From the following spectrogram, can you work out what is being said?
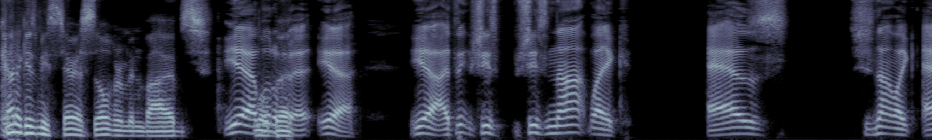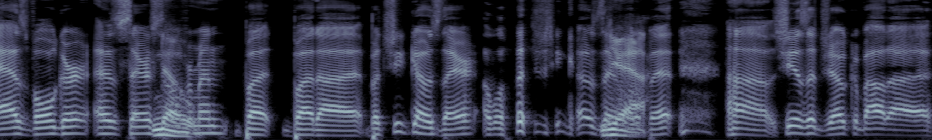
kind of gives me Sarah Silverman vibes. yeah, a little little, bit. bit. Yeah. Yeah, I think she's she's not like as she's not like as vulgar as Sarah No. Silverman, but but uh but she goes there a little bit. she goes there a Yeah. little bit. Uh she has a joke about uh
